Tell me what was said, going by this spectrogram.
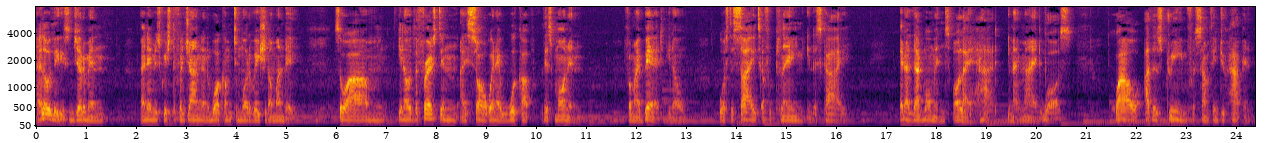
Hello, ladies and gentlemen. My name is Christopher John, and welcome to Motivational Monday. So, um, you know, the first thing I saw when I woke up this morning from my bed, you know, was the sight of a plane in the sky. And at that moment, all I had in my mind was, while others dream for something to happen,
